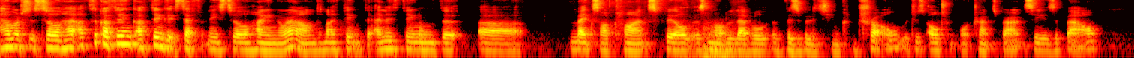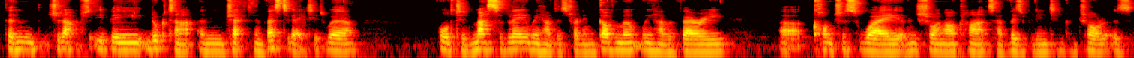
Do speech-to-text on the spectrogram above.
how much is still? I think I think I think it's definitely still hanging around, and I think that anything that uh, makes our clients feel there's not a level of visibility and control, which is ultimately what transparency is about, then should absolutely be looked at and checked and investigated. We're audited massively. We have the Australian government. We have a very uh, conscious way of ensuring our clients have visibility and control as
